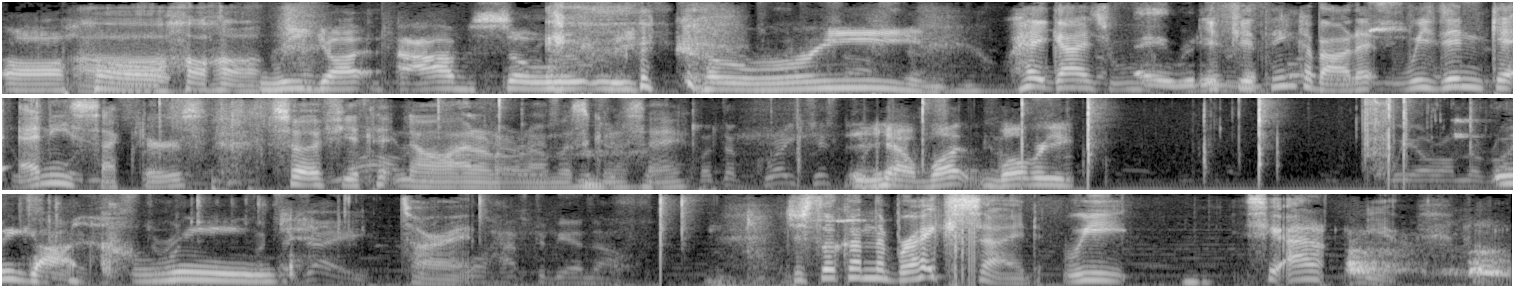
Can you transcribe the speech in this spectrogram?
Oh, Oh. we got absolutely creamed. Hey guys, Hey, if you get think about it, we didn't get any sectors. So if you think, no, I don't know what I was gonna say. Yeah, what what were you? We got creamed. It's all right. Just look on the bright side. We see. I don't. Yeah.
